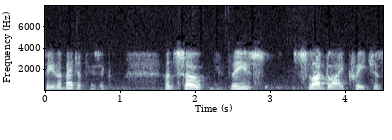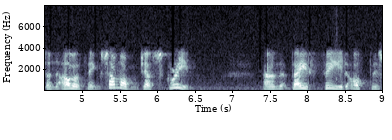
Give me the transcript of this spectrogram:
see the metaphysical. And so these slug like creatures and other things, some of them just scream. And they feed off this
